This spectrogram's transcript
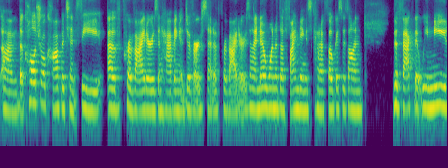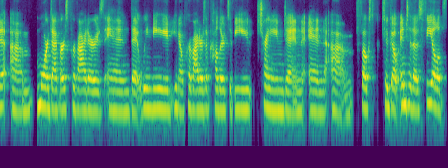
um, the cultural competency of providers and having a diverse set of providers. And I know one of the findings kind of focuses on the fact that we need um, more diverse providers and that we need you know providers of color to be trained and and um, folks to go into those fields.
